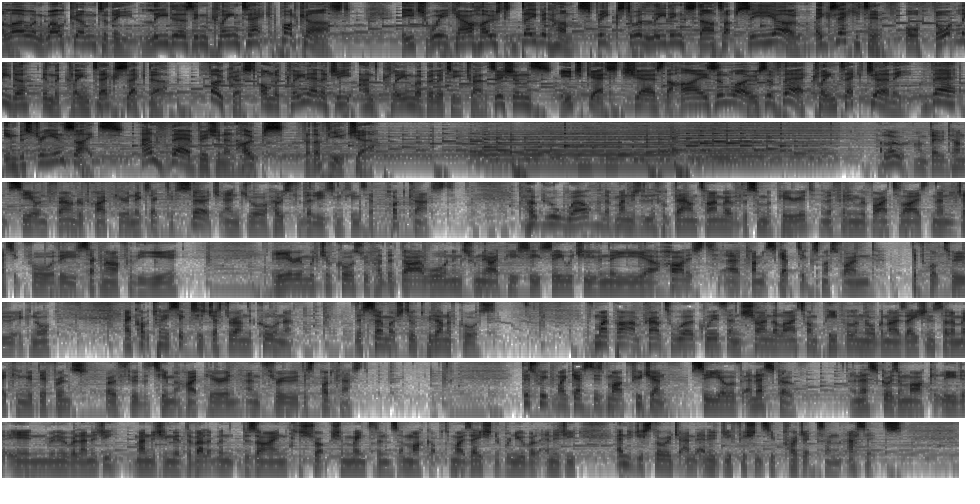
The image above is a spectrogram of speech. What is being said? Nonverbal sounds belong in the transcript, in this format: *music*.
Hello and welcome to the Leaders in Clean Tech podcast. Each week, our host David Hunt speaks to a leading startup CEO, executive, or thought leader in the clean tech sector. Focused on the clean energy and clean mobility transitions, each guest shares the highs and lows of their clean tech journey, their industry insights, and their vision and hopes for the future. Hello, I'm David Hunt, CEO and founder of Hyperion Executive Search and your host for the in Clean Tech podcast. I hope you're all well and have managed a little downtime over the summer period and are feeling revitalised and energetic for the second half of the year. A year in which, of course, we've had the dire warnings from the IPCC, which even the uh, hardest uh, climate skeptics must find difficult to ignore. And COP26 is just around the corner. There's so much still to be done, of course. For my part, I'm proud to work with and shine the light on people and organisations that are making a difference, both through the team at Hyperion and through this podcast. This week, my guest is Mark Futyan, CEO of Anesco. Anesco is a market leader in renewable energy, managing the development, design, construction, maintenance, and market optimization of renewable energy, energy storage, and energy efficiency projects and assets.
